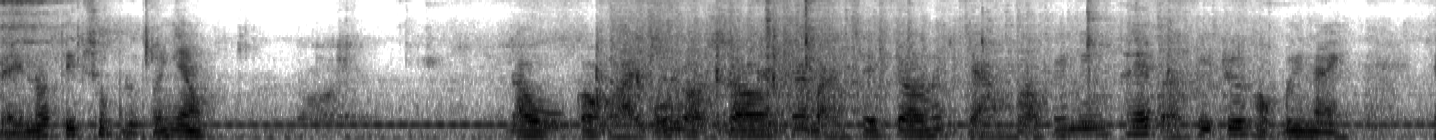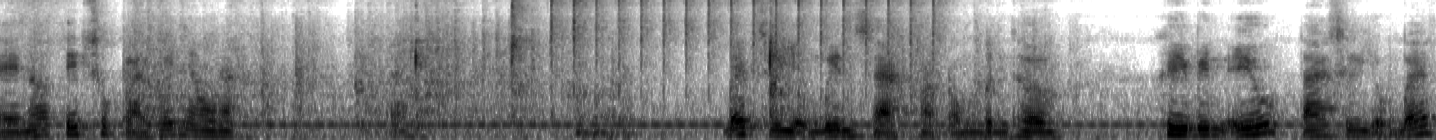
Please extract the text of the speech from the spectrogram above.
để nó tiếp xúc được với nhau. Đầu còn lại của lò xo, các bạn sẽ cho nó chạm vào cái miếng thép ở phía trước hộp pin này để nó tiếp xúc lại với nhau nè. Bếp sử dụng pin sạc hoạt động bình thường. Khi pin yếu, ta sử dụng bếp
